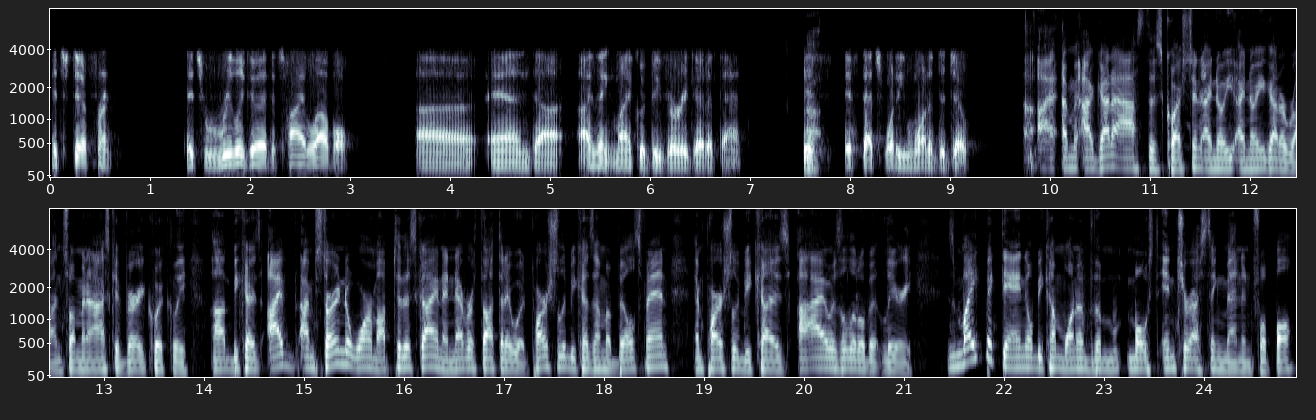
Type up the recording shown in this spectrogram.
it's different. It's really good. It's high level, uh, and uh, I think Mike would be very good at that if uh, if that's what he wanted to do. I, I mean, I got to ask this question. I know, you, I know you got to run, so I'm going to ask it very quickly um, because I've, I'm starting to warm up to this guy, and I never thought that I would. Partially because I'm a Bills fan, and partially because I was a little bit leery. Has Mike McDaniel become one of the m- most interesting men in football?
